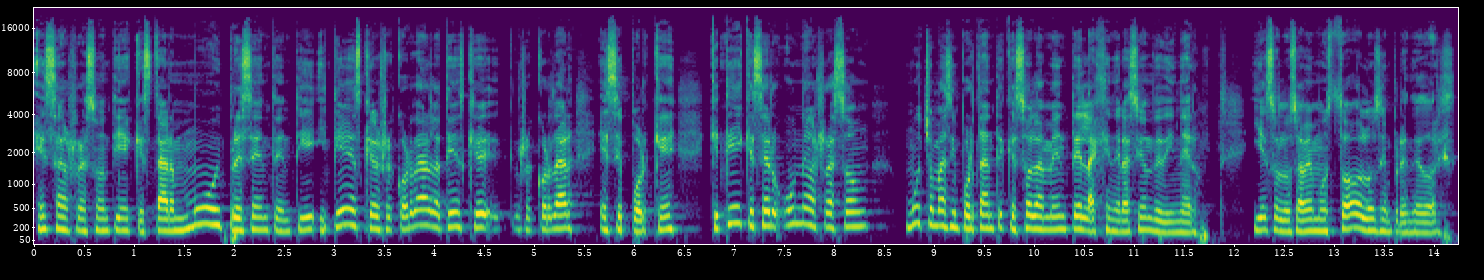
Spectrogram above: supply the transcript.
Esa razón tiene que estar muy presente en ti y tienes que recordarla, tienes que recordar ese por qué, que tiene que ser una razón mucho más importante que solamente la generación de dinero. Y eso lo sabemos todos los emprendedores.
